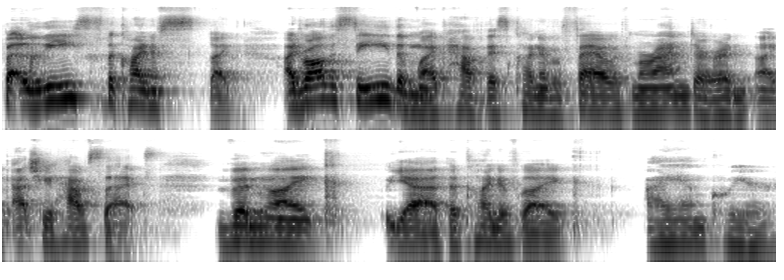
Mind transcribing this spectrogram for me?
but at least the kind of like I'd rather see them like have this kind of affair with Miranda and like actually have sex than like yeah the kind of like I am queer,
